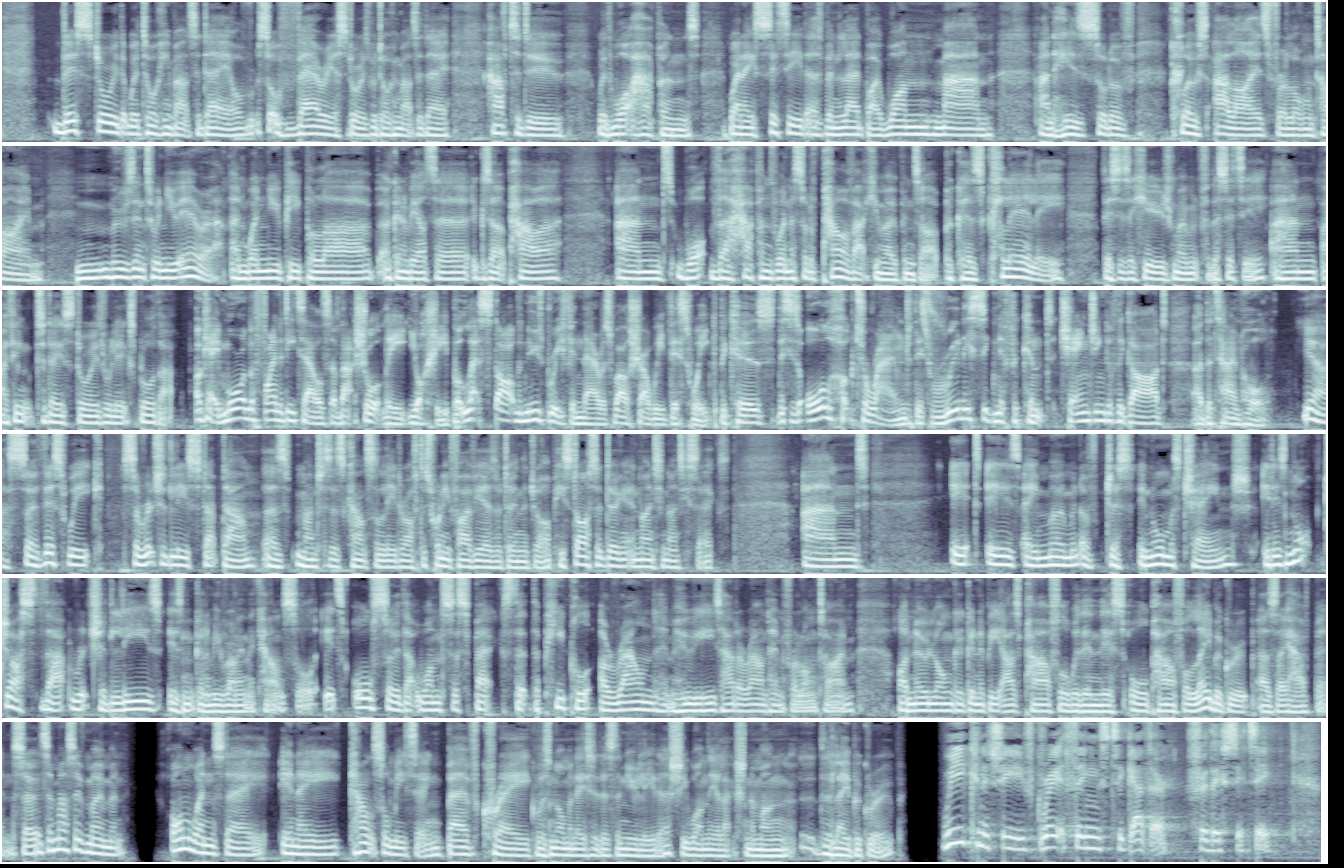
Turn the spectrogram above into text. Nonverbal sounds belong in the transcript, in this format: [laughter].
This story that we're talking about today, or sort of various stories we're talking about today, have to do with what happens when a city that has been led by one man and his sort of close allies for a long time moves into a new era, and when new people are, are going to be able to exert power and what the happens when a sort of power vacuum opens up because clearly this is a huge moment for the city and I think today's stories really explore that. Okay, more on the finer details of that shortly, Joshi, but let's start the news briefing there as well, shall we, this week, because this is all hooked around this really significant changing of the guard at the town hall. Yeah, so this week, Sir Richard Leese stepped down as Manchester's council leader after 25 years of doing the job. He started doing it in 1996. And it is a moment of just enormous change. It is not just that Richard Leese isn't going to be running the council, it's also that one suspects that the people around him, who he's had around him for a long time, are no longer going to be as powerful within this all powerful Labour group as they have been. So it's a massive moment. On Wednesday, in a council meeting, Bev Craig was nominated as the new leader. She won the election among the Labour group. We can achieve great things together for this city.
